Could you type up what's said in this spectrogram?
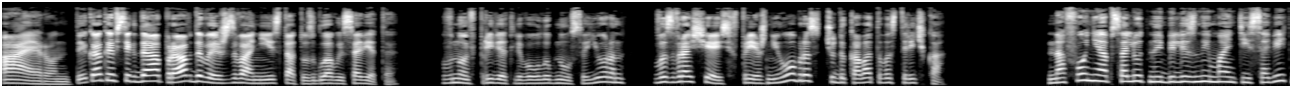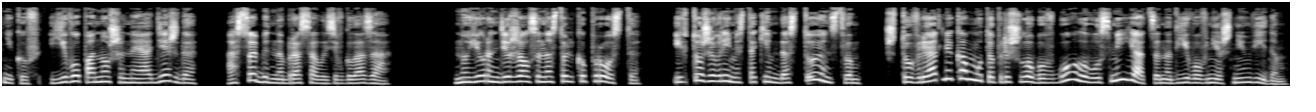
«Айрон, ты, как и всегда, оправдываешь звание и статус главы Совета», — вновь приветливо улыбнулся Йоран, возвращаясь в прежний образ чудаковатого старичка. На фоне абсолютной белизны мантии советников его поношенная одежда особенно бросалась в глаза. Но Йоран держался настолько просто и в то же время с таким достоинством, что вряд ли кому-то пришло бы в голову смеяться над его внешним видом.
